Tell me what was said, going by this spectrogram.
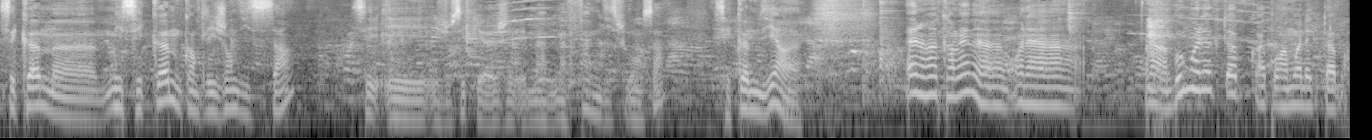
C'est comme, euh, mais c'est comme quand les gens disent ça, et, je sais que ma, ma femme dit souvent ça, c'est comme dire, euh, ah non, quand même, euh, on a, un beau mois d'octobre, quoi, pour un mois d'octobre.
